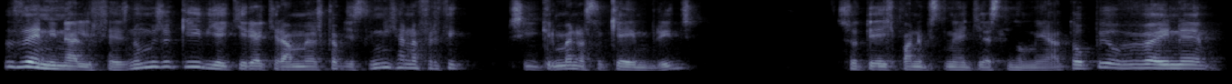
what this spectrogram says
δεν είναι αληθές. Νομίζω και η ίδια η κυρία Κεραμέως κάποια στιγμή είχε αναφερθεί συγκεκριμένα στο Cambridge, σε ότι έχει πανεπιστημιακή αστυνομία, το οποίο βέβαια είναι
